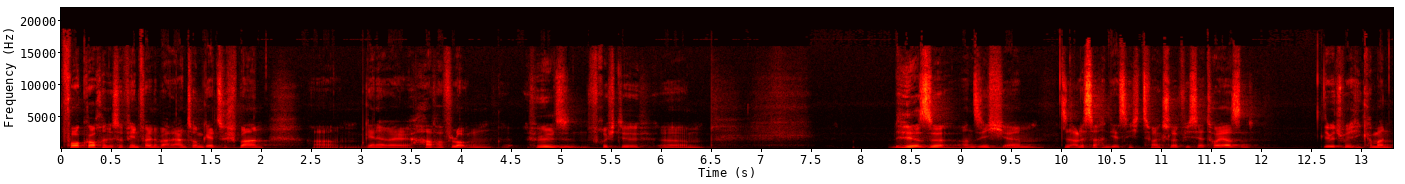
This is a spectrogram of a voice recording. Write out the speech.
Vorkochen ist auf jeden Fall eine Variante, um Geld zu sparen. Ähm, generell Haferflocken, Hülsenfrüchte, ähm, Hirse an sich ähm, sind alles Sachen, die jetzt nicht zwangsläufig sehr teuer sind. Dementsprechend kann man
